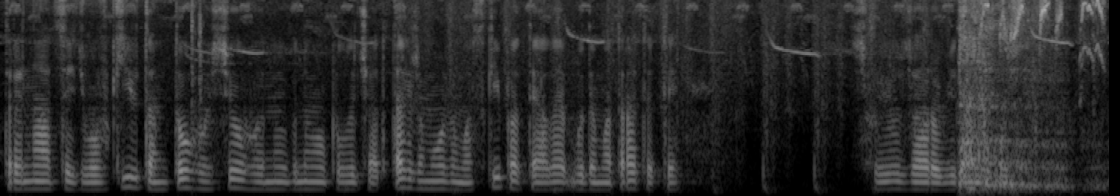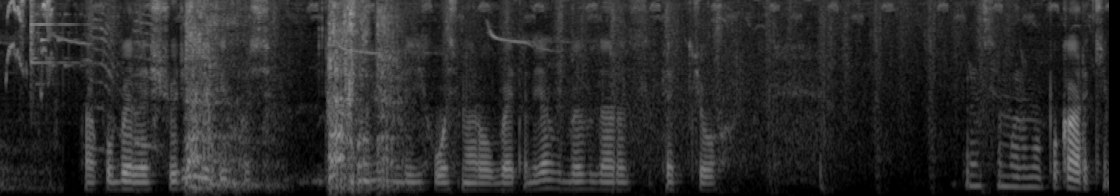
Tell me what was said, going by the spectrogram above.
13 вовків, там того всього ми будемо отримати. Також можемо скіпати, але будемо тратити свою заробітну. Так, убили щурів якихось. Їх восьмеро вбити. Я вбив зараз п'ятьох. В принципі, можемо по карті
